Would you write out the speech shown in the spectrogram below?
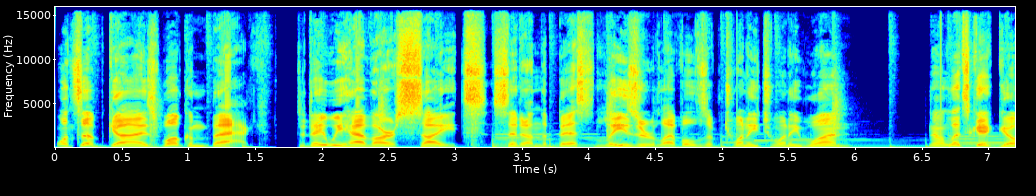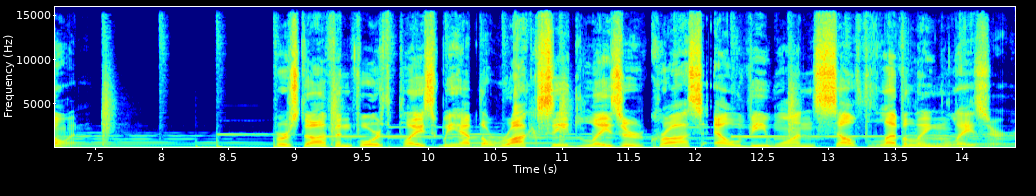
What's up guys, welcome back. Today we have our sights set on the best laser levels of 2021. Now let's get going. First off, in fourth place, we have the Rockseed Laser Cross LV1 self-leveling laser.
